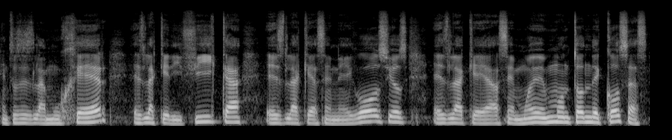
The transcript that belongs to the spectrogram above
Entonces la mujer es la que edifica, es la que hace negocios, es la que hace, mueve un montón de cosas.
